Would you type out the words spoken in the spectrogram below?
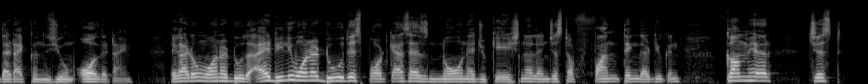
that I consume all the time like I don't want do the I really want do this podcast as non educational and just a fun thing that you can come here just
